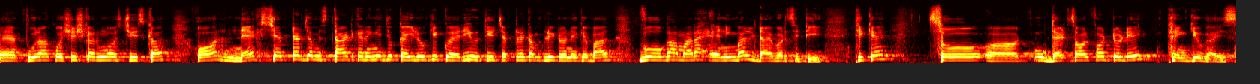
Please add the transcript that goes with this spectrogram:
मैं पूरा कोशिश करूँगा उस चीज़ का। और नेक्स्ट चैप्टर जो हम स्टार्ट करेंगे, जो कई लोगों की क्वेरी होती है चैप्टर कंप्लीट होने के बाद वो होगा हमारा एनिमल डाइवर्सिटी ठीक है? So that's all for today thank you guys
